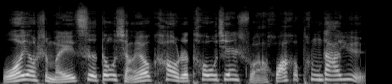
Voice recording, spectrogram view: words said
我要是每次都想要靠着偷奸耍滑和碰大运，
